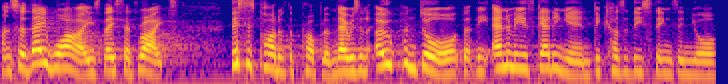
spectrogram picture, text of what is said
And so they wise, they said, right, this is part of the problem. There is an open door that the enemy is getting in because of these things in your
